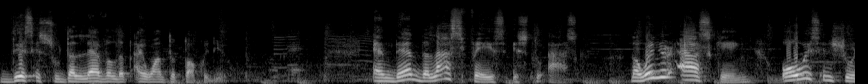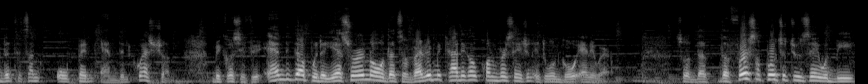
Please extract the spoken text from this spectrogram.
this is to the level that I want to talk with you. Okay. And then the last phase is to ask. Now, when you're asking, always ensure that it's an open ended question. Because if you ended up with a yes or a no, that's a very mechanical conversation, it won't go anywhere. So, that the first approach that you would say would be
